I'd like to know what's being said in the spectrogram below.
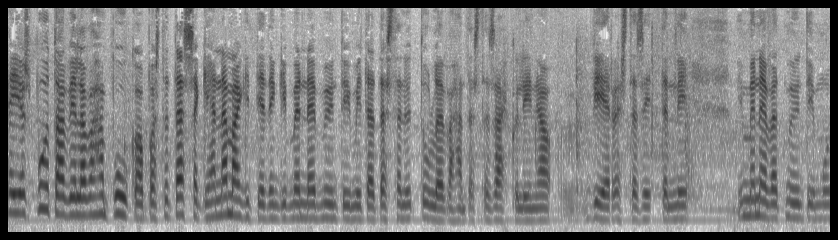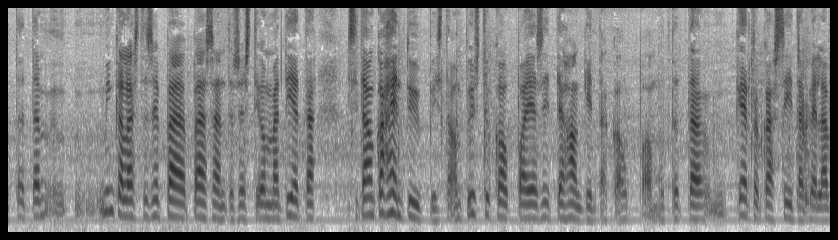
Hei, jos puhutaan vielä vähän puukaupasta, tässäkin nämäkin tietenkin menee myyntiin, mitä tästä nyt tulee vähän tästä sähkölinjan vierestä sitten, niin, niin menevät myyntiin, mutta että minkälaista se pää, pääsääntöisesti on? Mä tiedän, sitä on kahden tyyppistä, on pystykauppaa ja sitten hankintakauppaa, mutta että kertokaa siitä vielä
